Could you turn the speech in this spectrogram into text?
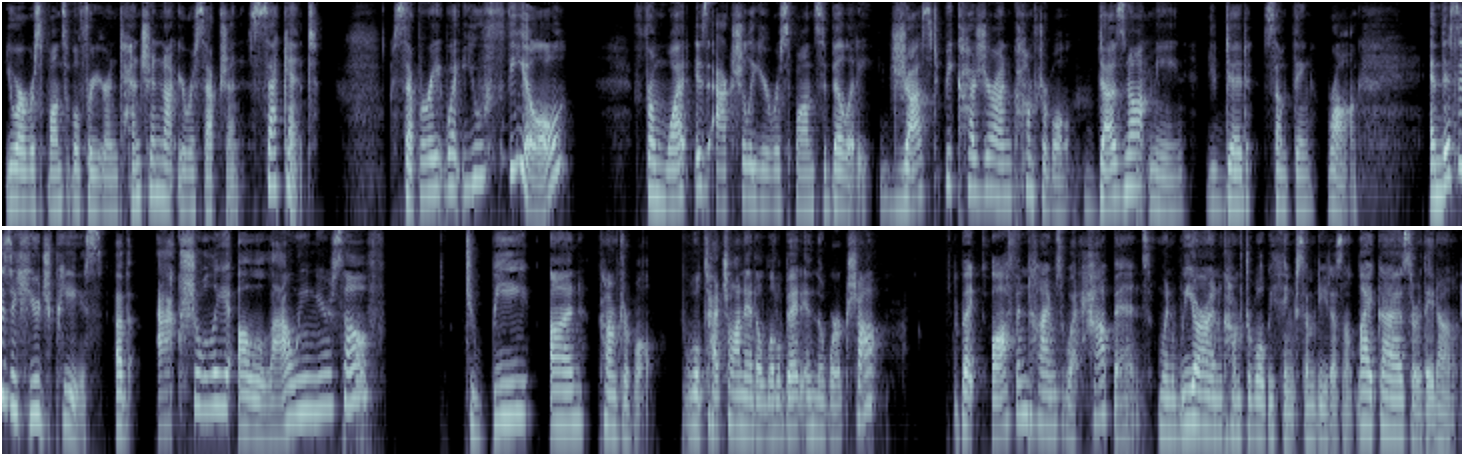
You are responsible for your intention, not your reception. Second, separate what you feel from what is actually your responsibility. Just because you're uncomfortable does not mean you did something wrong. And this is a huge piece of actually allowing yourself to be uncomfortable. We'll touch on it a little bit in the workshop. But oftentimes, what happens when we are uncomfortable, we think somebody doesn't like us, or they don't,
